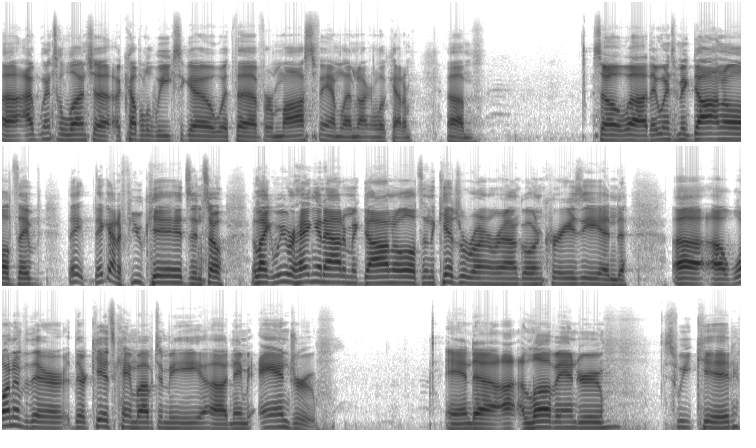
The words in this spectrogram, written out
uh, I went to lunch a, a, couple of weeks ago with the Vermoss family. I'm not going to look at them. Um, so uh, they went to McDonald's. They they they got a few kids, and so like we were hanging out at McDonald's, and the kids were running around going crazy. And uh, uh one of their their kids came up to me uh, named Andrew, and uh, I love Andrew, sweet kid.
